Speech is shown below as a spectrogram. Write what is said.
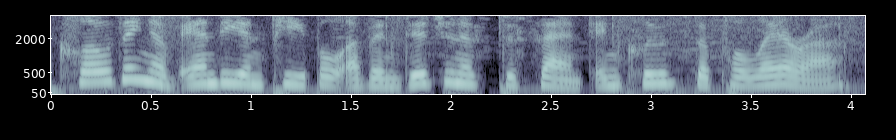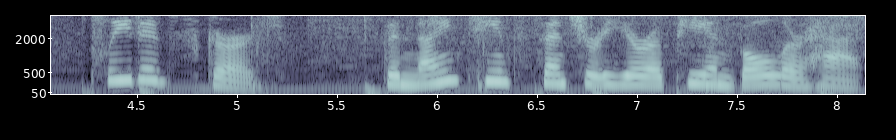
Clothing of Andean people of indigenous descent includes the pollera, pleated skirt, the 19th-century European bowler hat,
